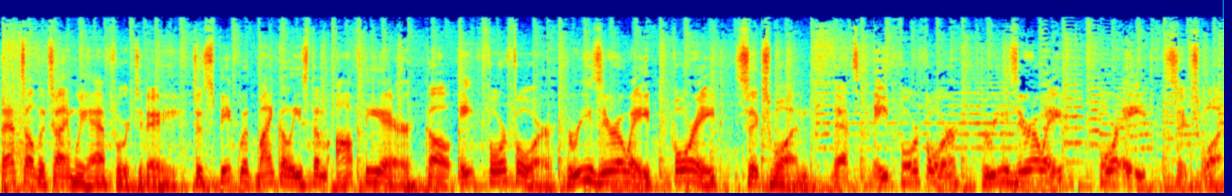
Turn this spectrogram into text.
That's all the time we have for today. To speak with Michael Eastham off the air, call 844 308 4861. That's 844 308 4861.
